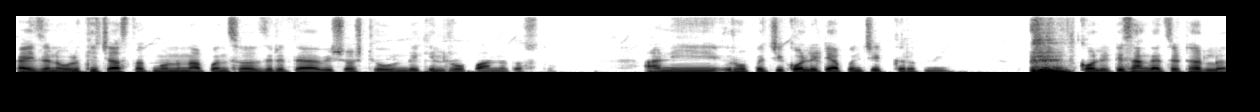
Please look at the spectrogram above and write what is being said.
काही जण ओळखीचे असतात म्हणून आपण सहजरित्या विश्वास ठेवून देखील रोपं आणत असतो. आणि रोपाची क्वालिटी आपण चेक करत नाही. क्वालिटी सांगायचं ठरलं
